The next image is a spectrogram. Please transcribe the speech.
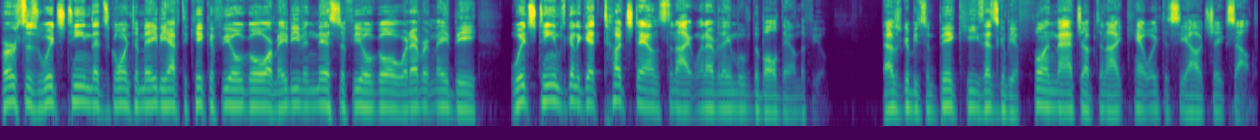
versus which team that's going to maybe have to kick a field goal or maybe even miss a field goal or whatever it may be? Which team's going to get touchdowns tonight whenever they move the ball down the field? That's going to be some big keys. That's going to be a fun matchup tonight. Can't wait to see how it shakes out.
